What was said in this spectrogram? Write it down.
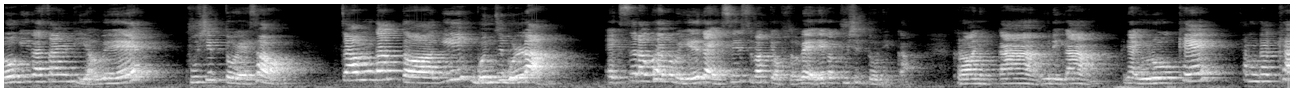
여기가 sin B야. 왜? 90도에서 점각 더하기 뭔지 몰라. X라고 해보면 얘가 X일 수밖에 없어. 왜? 얘가 90도니까. 그러니까 우리가 그냥 이렇게 삼각형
